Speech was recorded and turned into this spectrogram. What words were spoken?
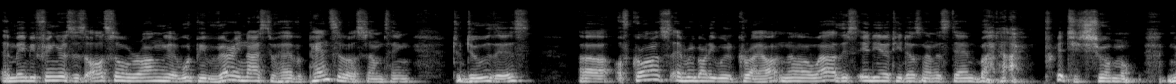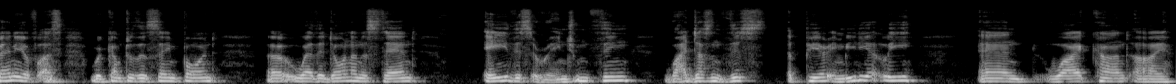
And maybe fingers is also wrong. It would be very nice to have a pencil or something to do this. Uh, of course, everybody will cry out now, well, this idiot, he doesn't understand, but I'm pretty sure many of us will come to the same point uh, where they don't understand A, this arrangement thing. Why doesn't this appear immediately? And why can't I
